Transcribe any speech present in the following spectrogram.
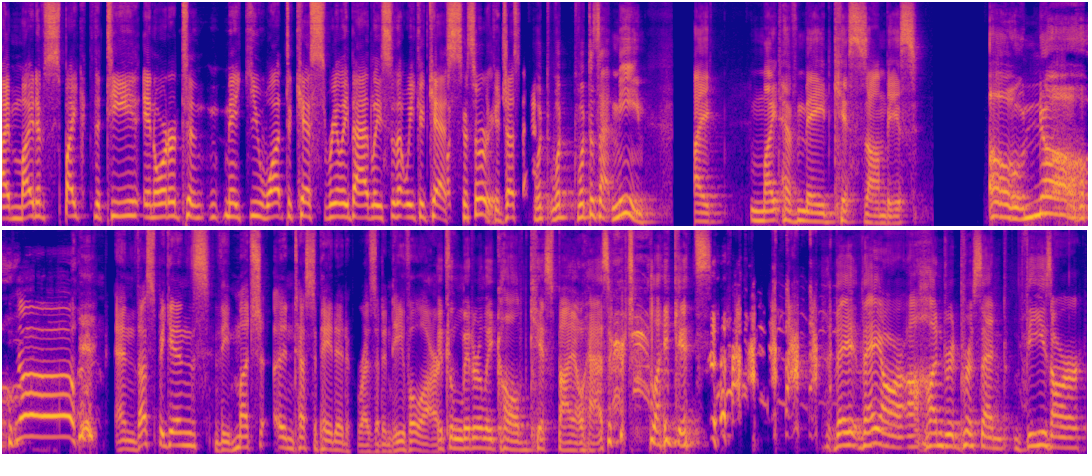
I might have spiked the tea in order to make you want to kiss really badly so that we could kiss. You Sorry. could just What what what does that mean? I might have made kiss zombies. Oh no! no. And thus begins the much anticipated Resident Evil arc. It's literally called Kiss Biohazard. like it's they they are a hundred percent. These are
